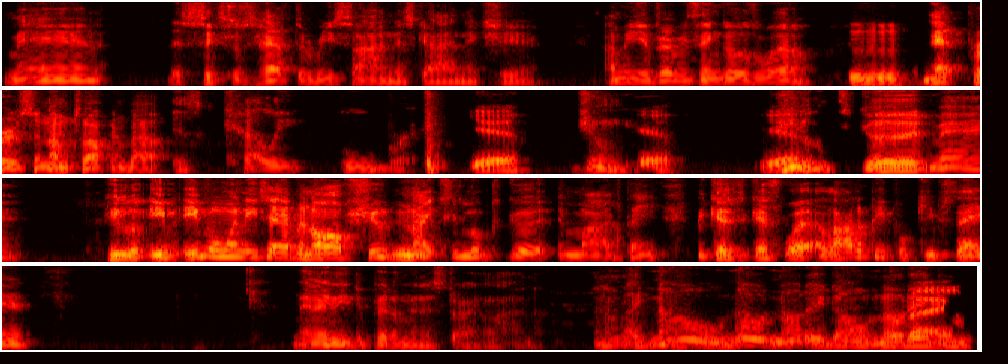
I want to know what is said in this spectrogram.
man, the Sixers have to re-sign this guy next year. I mean, if everything goes well. Mm-hmm. That person I'm talking about is Kelly Oubre Yeah. Jr. Yeah. He looks good, man. He look even, even when he's having off shooting nights, he looks good in my opinion. Because guess what? A lot of people keep saying, "Man, they need to put him in the starting lineup," and I'm like, "No, no, no, they don't. No, they Right. don't."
